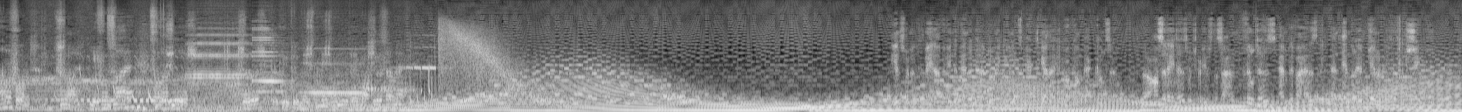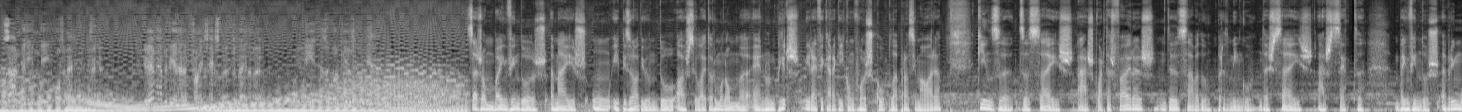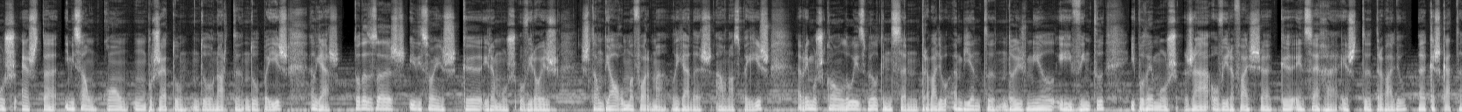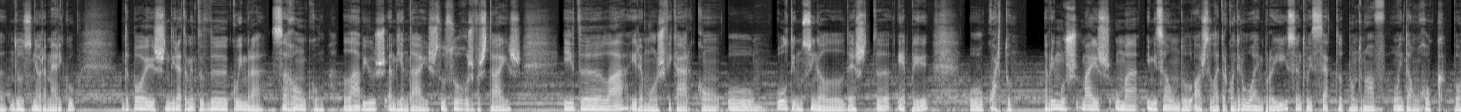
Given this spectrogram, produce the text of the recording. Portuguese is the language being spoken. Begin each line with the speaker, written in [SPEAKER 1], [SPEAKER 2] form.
[SPEAKER 1] há uma fonte sonora. E a fonte sonora são os osciladores. Osciladores, porque tudo neste, neste mundo é uma oscilação, não é?
[SPEAKER 2] Sejam bem-vindos a mais um episódio do Oscillator. O meu nome é Nuno Pires, irei ficar aqui convosco pela próxima hora. 15, 16 às quartas-feiras, de sábado para domingo, das 6 às 7. Bem-vindos. Abrimos esta emissão com um projeto do norte do país. Aliás, Todas as edições que iremos ouvir hoje estão de alguma forma ligadas ao nosso país. Abrimos com Louis Wilkinson, trabalho Ambiente 2020, e podemos já ouvir a faixa que encerra este trabalho, A Cascata do Senhor Américo. Depois, diretamente de Coimbra, Sarronco, Lábios Ambientais, Sussurros Vestais. E de lá iremos ficar com o último single deste EP, o quarto. Abrimos mais uma emissão do Oscillator. Continuem por aí, 107.9 ou então RUC.fm.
